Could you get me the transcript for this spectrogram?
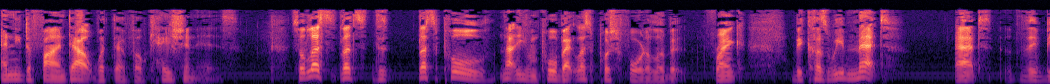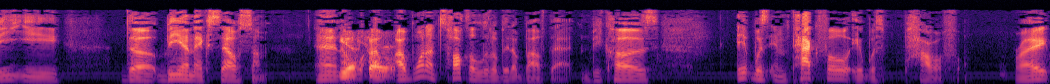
and need to find out what their vocation is. So let's let's let's pull not even pull back. Let's push forward a little bit, Frank, because we met at the BE the BMXL summit, and Yes, I. I, I want to talk a little bit about that because it was impactful, it was powerful, right?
